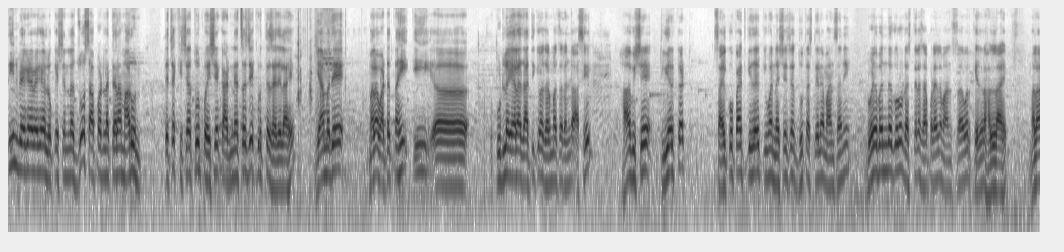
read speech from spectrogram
तीन वेगळ्या वेगळ्या लोकेशनला जो सापडला त्याला मारून त्याच्या खिशातून पैसे काढण्याचं जे कृत्य झालेलं आहे यामध्ये मला वाटत नाही की कुठलं याला जाती किंवा धर्माचा रंग असेल हा विषय क्लिअर कट सायकोपॅथ किलर किंवा नशेच्या धूत असलेल्या माणसाने डोळे बंद करून रस्त्याला सापडायला माणसावर केलेला हल्ला आहे. मला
